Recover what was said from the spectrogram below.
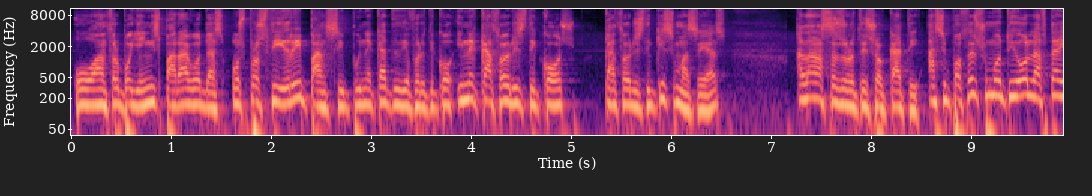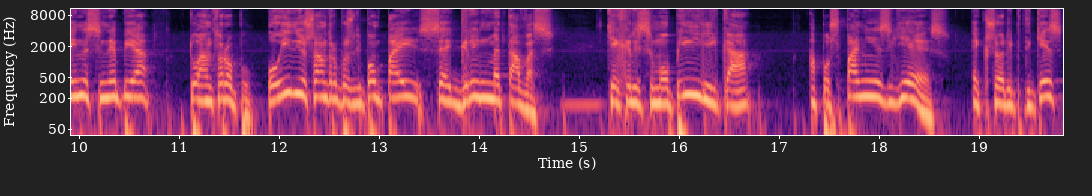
ο ανθρωπογενής παράγοντας ως προς τη ρήπανση που είναι κάτι διαφορετικό είναι καθοριστικός, καθοριστική σημασίας αλλά να σας ρωτήσω κάτι. Ας υποθέσουμε ότι όλα αυτά είναι συνέπεια του ανθρώπου. Ο ίδιος άνθρωπος λοιπόν πάει σε green μετάβαση και χρησιμοποιεί υλικά από σπάνιες γέες, εξορρυκτικές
